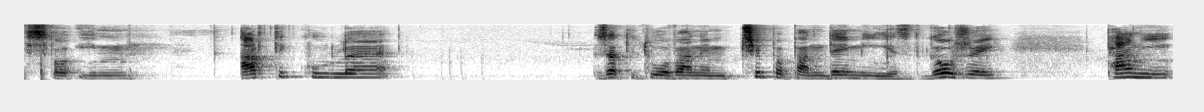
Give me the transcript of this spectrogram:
w swoim artykule zatytułowanym Czy po pandemii jest gorzej? Pani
